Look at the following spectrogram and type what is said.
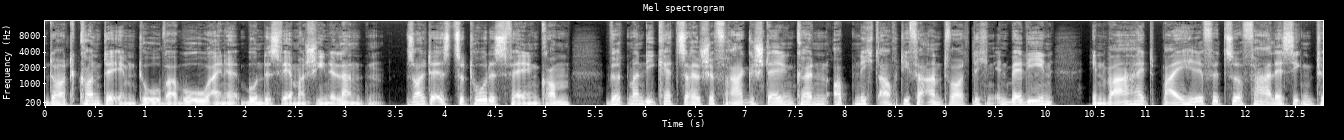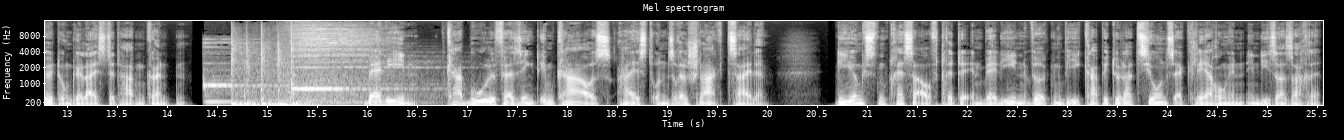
Dort konnte im Tohuwabohu eine Bundeswehrmaschine landen. Sollte es zu Todesfällen kommen, wird man die ketzerische Frage stellen können, ob nicht auch die Verantwortlichen in Berlin in Wahrheit Beihilfe zur fahrlässigen Tötung geleistet haben könnten. Berlin. Kabul versinkt im Chaos, heißt unsere Schlagzeile. Die jüngsten Presseauftritte in Berlin wirken wie Kapitulationserklärungen in dieser Sache.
